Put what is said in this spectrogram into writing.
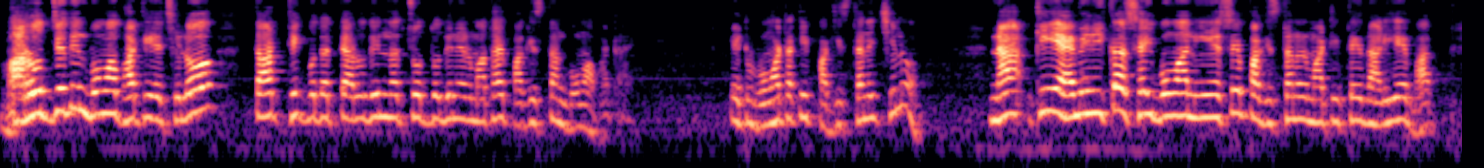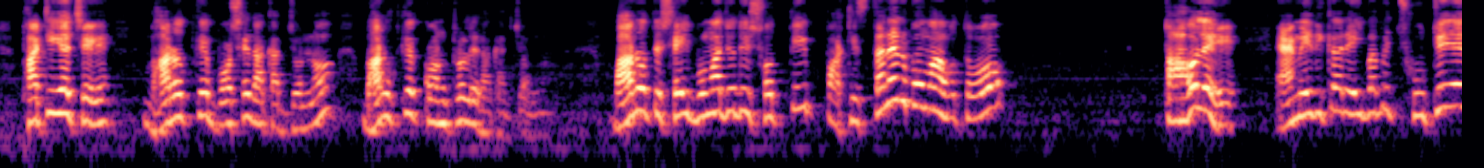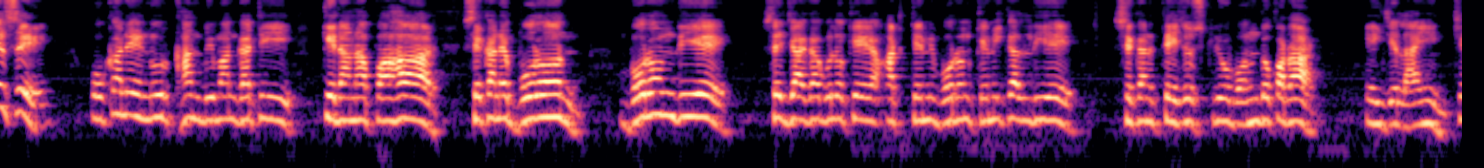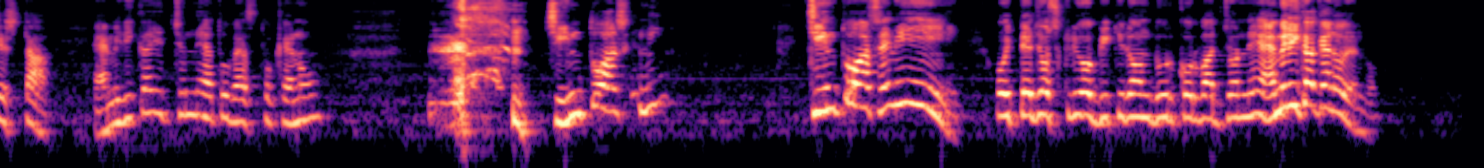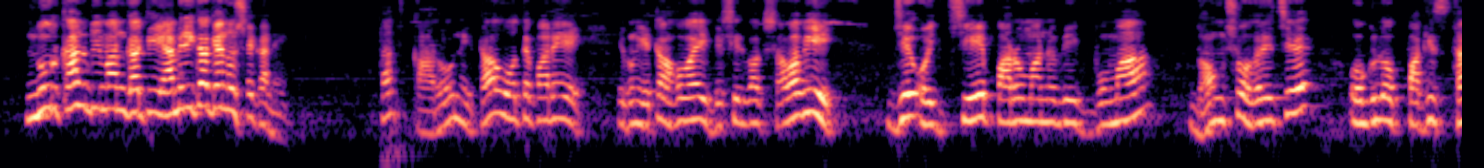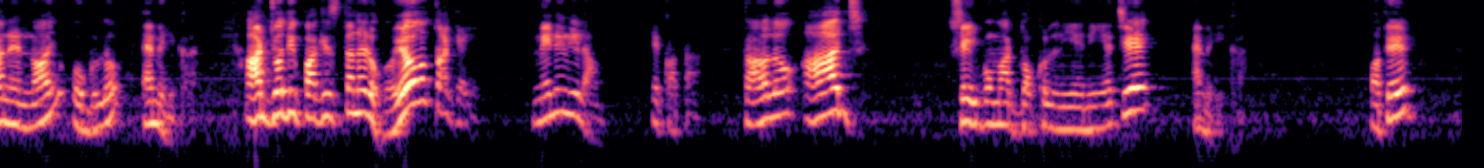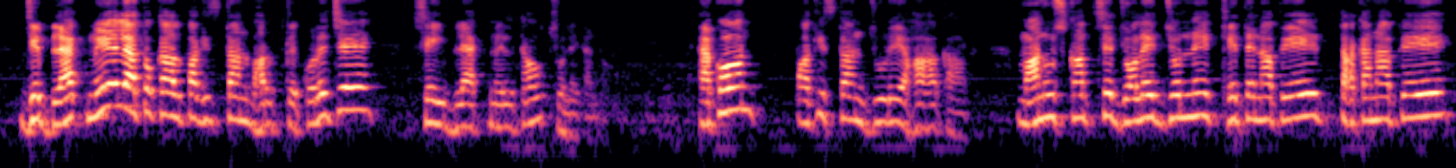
ভারত যেদিন বোমা ফাটিয়েছিল, তার ঠিক বোধহয় তেরো দিন না চোদ্দ দিনের মাথায় পাকিস্তান বোমা ফাটায়। একটু বোমাটা কি পাকিস্তানের ছিল? না কি আমেরিকা সেই বোমা নিয়ে এসে পাকিস্তানের মাটিতে দাঁড়িয়ে ফাটিয়েছে ভারতকে বসে রাখার জন্য, ভারতকে কন্ট্রোলে রাখার জন্য? ভারতে সেই বোমা যদি সত্যি পাকিস্তানের বোমা হতো তাহলে আমেরিকার এইভাবে ছুটে এসে ওখানে নূর খান বিমান ঘাঁটি, কেরানা পাহাড়, সেখানে বোরন বোরন দিয়ে সে জায়গাগুলোকে আট কেমি, বোরন কেমিক্যাল দিয়ে সেখানে তেজস্ক্রিয় বন্ধ করার এই যে লাইন, চেষ্টা, আমেরিকা এর জন্য এত ব্যস্ত কেন? চীন তো আসেনি। চীন তো আসেনি। ওই তেজস্ক্রিয় বিকিরণ দূর করবার জন্যে আমেরিকা কেন এলো? নূর খান বিমান ঘাঁটি আমেরিকা কেন সেখানে? তার কারণ এটাও হতে পারে এবং এটা হওয়াই বেশিরভাগ স্বাভাবিক যে ওই যে পারমাণবিক বোমা ধ্বংস হয়েছে, ওগুলো পাকিস্তানের নয়, ওগুলো আমেরিকার। আর যদি পাকিস্তানের হয়েও থাকে, মেনে নিলাম এ কথা। তাহলেও আজ সেই বোমার দখল নিয়ে নিয়েছে আমেরিকা। অতএব যে ব্ল্যাকমেল এতকাল পাকিস্তান ভারতকে করেছে, সেই ব্ল্যাকমেলটাও চলে গেল। এখন পাকিস্তান জুড়ে হাহাকার। মানুষ কাঁদছে জলের জন্যে, খেতে না পেয়ে, টাকা না পেয়ে,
